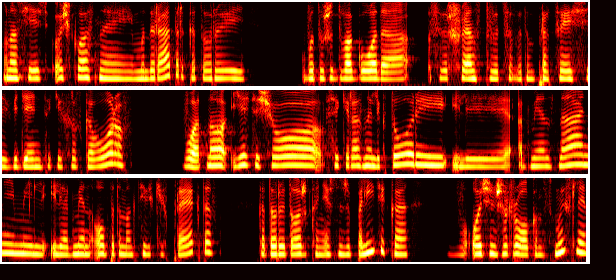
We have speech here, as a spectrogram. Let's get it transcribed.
У нас есть очень классный модератор, который вот уже два года совершенствуется в этом процессе ведения таких разговоров. Вот, но есть еще всякие разные лектории или обмен знаниями, или, обмен опытом активистских проектов, которые тоже, конечно же, политика в очень широком смысле.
